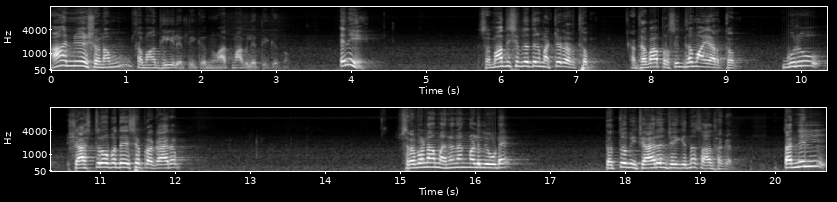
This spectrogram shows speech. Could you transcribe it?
ആ അന്വേഷണം സമാധിയിലെത്തിക്കുന്നു ആത്മാവിലെത്തിക്കുന്നു. ഇനി സമാധി ശബ്ദത്തിന് മറ്റൊരർത്ഥം അഥവാ പ്രസിദ്ധമായ അർത്ഥം ഗുരു ശാസ്ത്രോപദേശ പ്രകാരം ശ്രവണ മനനങ്ങളിലൂടെ തത്വവിചാരം ചെയ്യുന്ന സാധകൻ. തന്നിൽ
